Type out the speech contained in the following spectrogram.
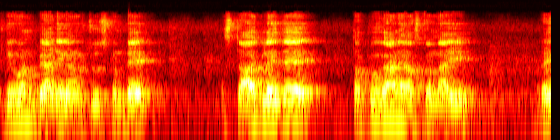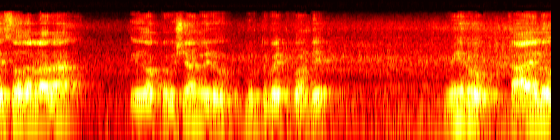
three one బ్యాడీ కనుక చూసుకుంటే స్టాకులు అయితే తక్కువగానే వస్తున్నాయి. రైతు సోదరులారా ఇది ఒక్క విషయం మీరు గుర్తుపెట్టుకోండి. మీరు కాయలు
